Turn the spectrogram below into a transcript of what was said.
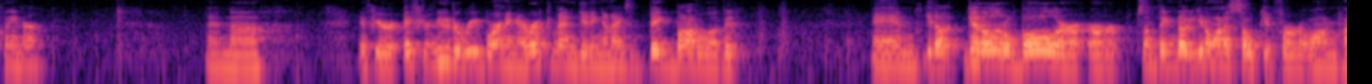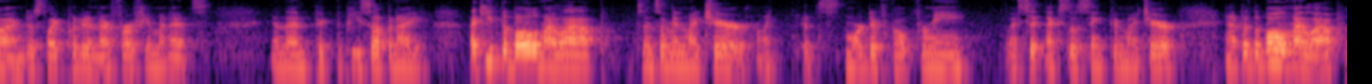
cleaner, and uh, if you're if you're new to reborning, I recommend getting a nice big bottle of it and get a get a little bowl or, or something. Don't you don't want to soak it for a long time. Just like put it in there for a few minutes, and then pick the piece up. And I I keep the bowl in my lap since I'm in my chair. Like it's more difficult for me. I sit next to the sink in my chair, and I put the bowl in my lap,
